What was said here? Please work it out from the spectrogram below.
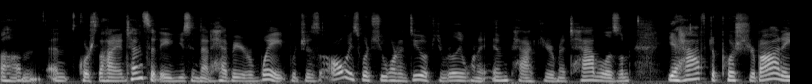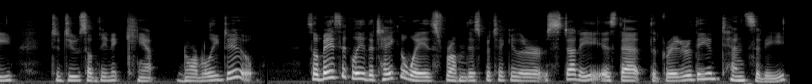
um, and of course the high intensity using that heavier weight which is always what you want to do if you really want to impact your metabolism you have to push your body to do something it can't normally do so basically the takeaways from this particular study is that the greater the intensity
